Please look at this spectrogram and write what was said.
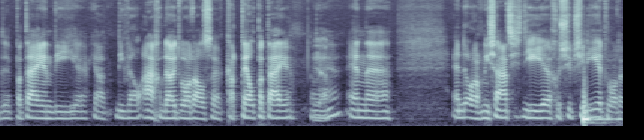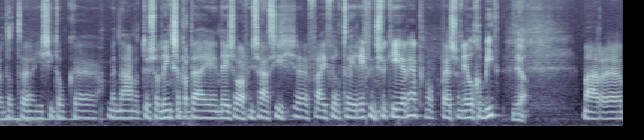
de partijen die, ja, die wel aangeduid worden als kartelpartijen. Ja. en en de organisaties die uh, gesubsidieerd worden. Dat, uh, je ziet ook uh, met name tussen linkse partijen en deze organisaties vrij veel tweerichtingsverkeer hè, op personeelgebied. Ja. Maar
